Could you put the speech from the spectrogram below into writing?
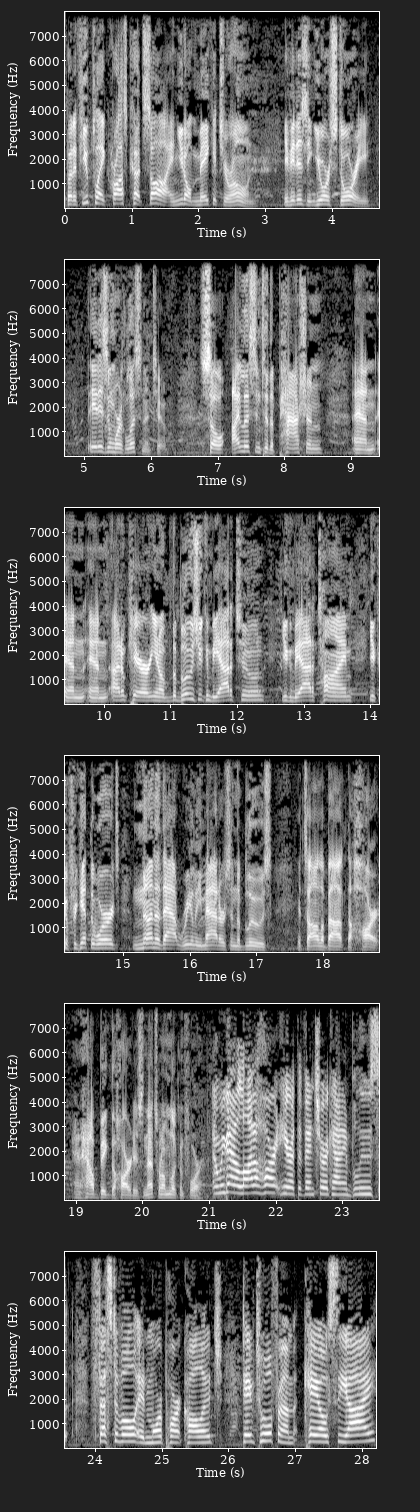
But if you play crosscut saw and you don't make it your own, if it isn't your story, it isn't worth listening to. So I listen to the passion, and and and I don't care. You know, the blues you can be out of tune, you can be out of time, you can forget the words. None of that really matters in the blues. It's all about the heart and how big the heart is, and that's what I'm looking for. And we got a lot of heart here at the Ventura County Blues Festival in Moorpark College. Dave Toole from KOCI.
